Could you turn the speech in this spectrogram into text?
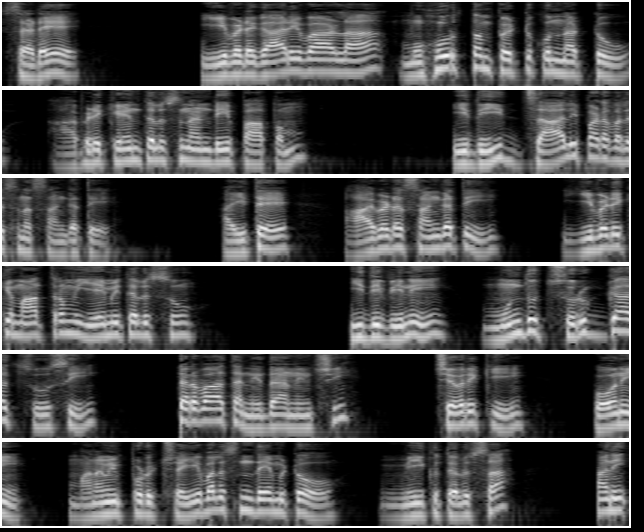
సడే ఈవిడగారి వాళ్ళ ముహూర్తం పెట్టుకున్నట్టు ఆవిడకేం తెలుసునండి పాపం? ఇది జాలిపడవలసిన సంగతే. అయితే ఆవిడ సంగతి ఈవిడికి మాత్రం ఏమి తెలుసు? ఇది విని ముందు చురుగ్గా చూసి తర్వాత నిదానించి చివరికి పోని మనమిప్పుడు చెయ్యవలసిందేమిటో మీకు తెలుసా? అని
